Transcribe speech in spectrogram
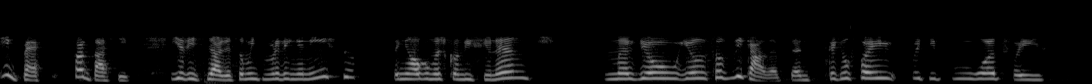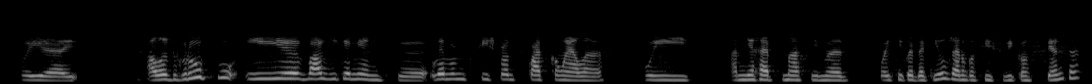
impec, fantástico. E eu disse olha, sou muito verdinha nisto, tenho algumas condicionantes, mas eu, eu sou dedicada, portanto, porque aquilo foi, foi tipo outro, foi foi uh, aula de grupo e uh, basicamente lembro-me que fiz pronto squat com ela, fui a minha rep máxima foi 50 kg, já não consegui subir com 60,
